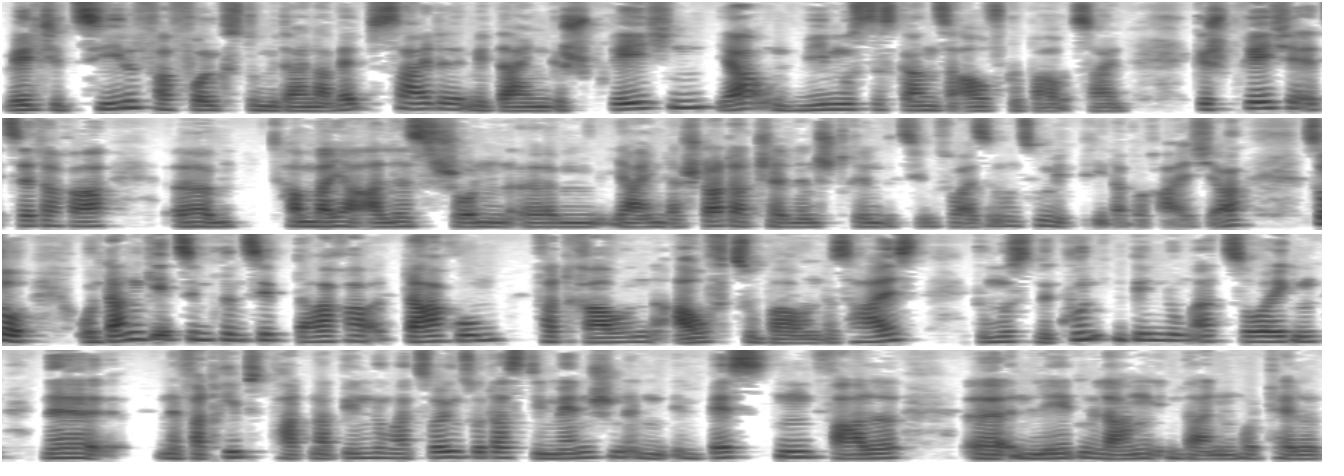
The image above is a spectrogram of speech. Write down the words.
welche Ziel verfolgst du mit deiner Webseite, mit deinen Gesprächen, ja, und wie muss das Ganze aufgebaut sein? Gespräche etc. Ähm, haben wir ja alles schon ähm, ja in der Starter Challenge drin, beziehungsweise in unserem Mitgliederbereich, ja. So, und dann geht es im Prinzip dar darum, Vertrauen aufzubauen. Das heißt, Du musst eine Kundenbindung erzeugen, eine, eine Vertriebspartnerbindung erzeugen, sodass die Menschen im, im besten Fall äh, ein Leben lang in deinem Hotel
